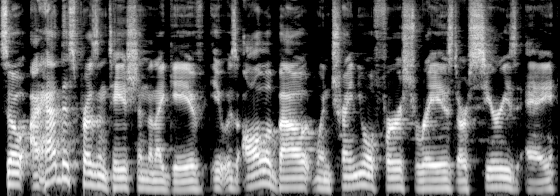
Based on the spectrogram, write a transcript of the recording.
So I had this presentation that I gave. It was all about when Trainual first raised our Series A,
